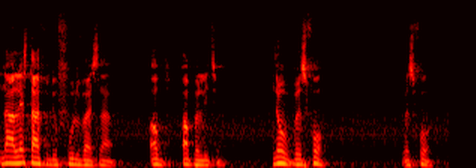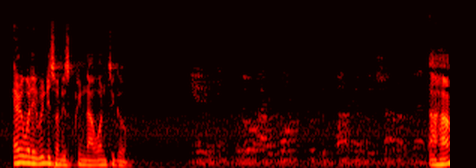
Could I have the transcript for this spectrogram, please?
now let's start with the full verse now. Up, up a little. No, verse 4. Verse 4. Everybody read this on the screen now. I want to go. Uh huh.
